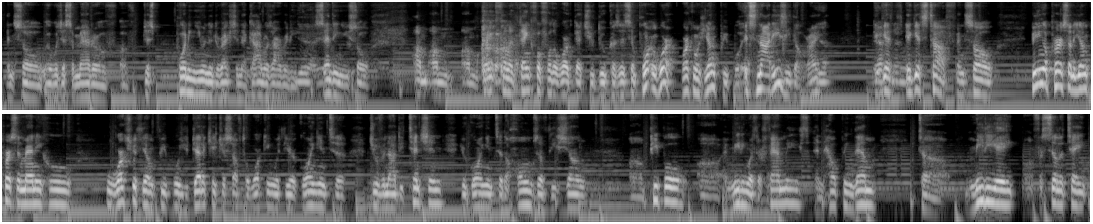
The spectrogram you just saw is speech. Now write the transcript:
and so it was just a matter of of just pointing you in the direction that god was already Yeah, yeah. sending you so i'm i'm i'm grateful and thankful for the work that you do because it's important work working with young people. It's not easy though right? Yeah. it gets it gets tough. And so being a person a young person manny who who works with young people you dedicate yourself to working with you're going into juvenile detention you're going into the homes of these young um, people uh, and meeting with their families and helping them to mediate or facilitate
